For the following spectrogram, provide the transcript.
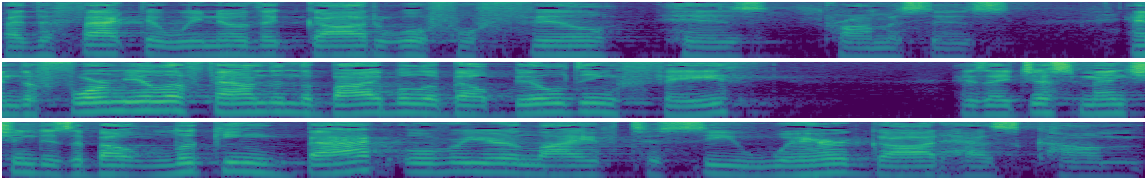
by the fact that we know that God will fulfill his promises. And the formula found in the Bible about building faith, as I just mentioned, is about looking back over your life to see where God has come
